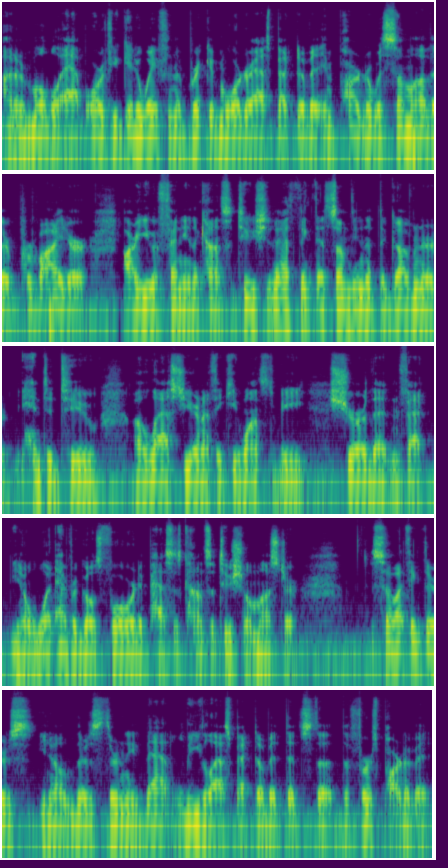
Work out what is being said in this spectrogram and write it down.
on a mobile app, or if you get away from the brick and mortar aspect of it and partner with some other provider, are you offending the Constitution? And I think that's something that the governor hinted to uh, last year, and I think he wants to be sure that, in fact, you know, whatever goes forward, it passes constitutional muster so I think there's you know there's certainly that legal aspect of it that's the the first part of it.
